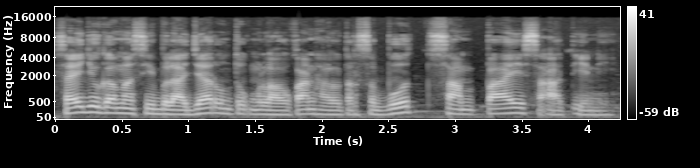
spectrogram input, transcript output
Saya juga masih belajar untuk melakukan hal tersebut sampai saat ini.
